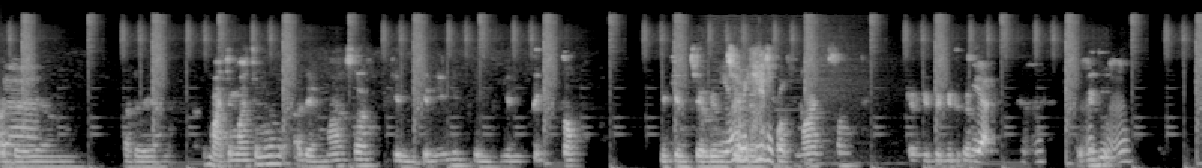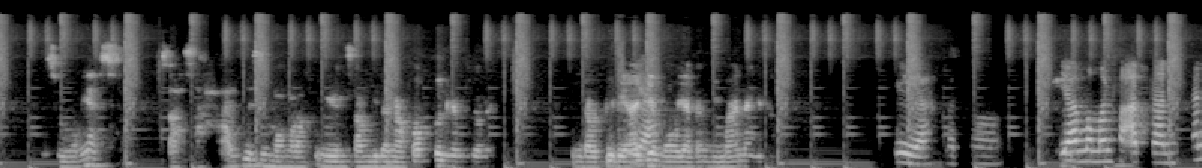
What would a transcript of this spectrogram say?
Ada yang ada yang macam-macam lah. Ada yang masak bikin bikin ini bikin bikin TikTok bikin challenge ya, challenge macam-macam kayak gitu gitu kan. Ya. jadi itu sebenarnya sah-sah aja sih mau ngelakuin sambilan apa pun kan tinggal pilih ya. aja mau yang kayak gimana gitu. Iya, betul. Ya memanfaatkan. Kan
